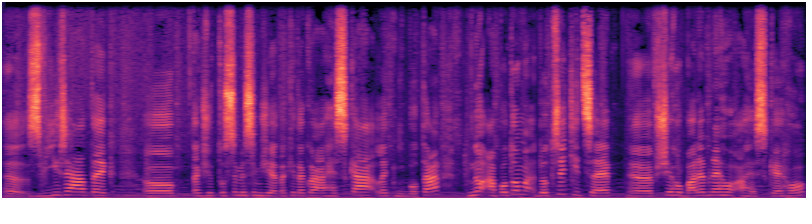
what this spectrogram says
eh, zvířátek, eh, takže to si myslím, že je taky taková hezká letní bota. No a potom do třetice všeho barevného a hezkého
